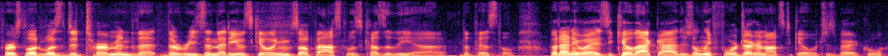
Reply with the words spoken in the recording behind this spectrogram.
First Blood was determined that the reason that he was killing him so fast was because of the uh, the pistol. But anyways, you kill that guy. There's only four juggernauts to kill, which is very cool.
